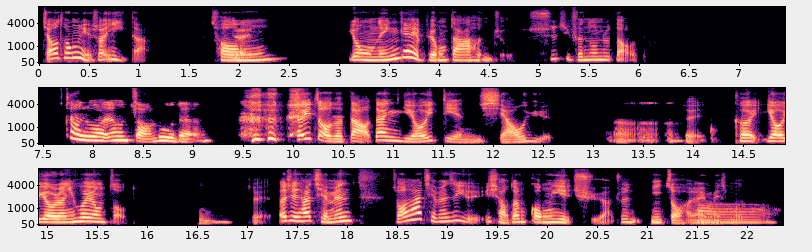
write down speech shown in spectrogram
交通也算易达，从永宁应该也不用搭很久，十几分钟就到了吧。但如果用走路的，可以走得到，但有一点小远。嗯嗯嗯，对，可有有人会用走的。嗯，对，而且它前面。主要它前面是有一小段工业区啊，就是你走好像也没什么，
